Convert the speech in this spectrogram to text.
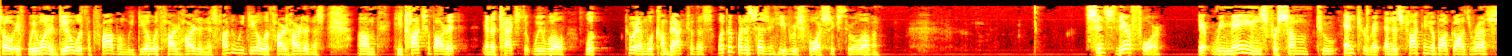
So if we want to deal with the problem, we deal with hard-heartedness. How do we deal with hard-heartedness? Um, he talks about it in a text that we will look to it, and we'll come back to this. Look at what it says in Hebrews 4, 6 through 11. Since therefore it remains for some to enter it, and it's talking about God's rest,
